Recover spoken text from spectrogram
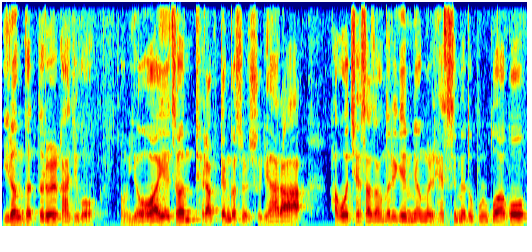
이런 것들을 가지고 좀 여호와의 전 퇴락된 것을 수리하라 하고 제사장들에게 명을 했음에도 불구하고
